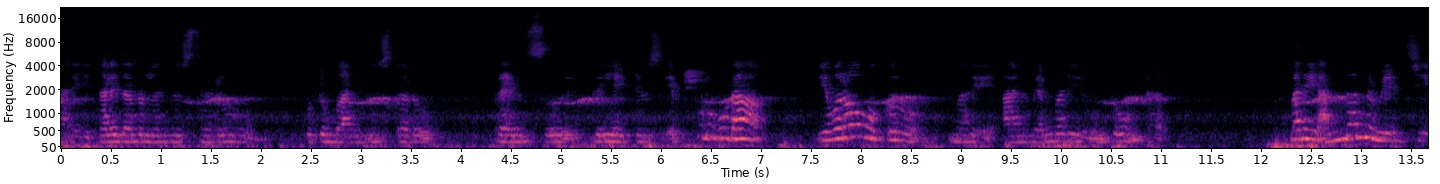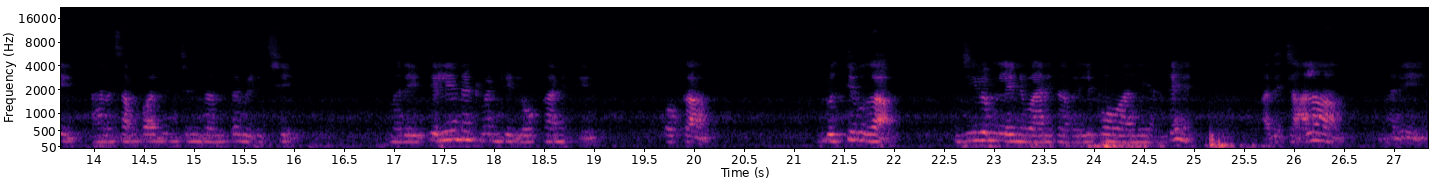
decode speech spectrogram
మరి తల్లిదండ్రులను చూస్తాడు కుటుంబాన్ని చూస్తాడు ఫ్రెండ్స్ రిలేటివ్స్ ఎప్పుడు కూడా ఎవరో ఒకరు మరి ఆయన వెంబడి ఉంటూ ఉంటారు. మరి అందరిని విడిచి ఆయన సంపాదించినదంతా విడిచి మరి తెలియనటువంటి లోకానికి ఒక మృత్యువుగా జీవం లేని వారిగా వెళ్ళిపోవాలి అంటే అది చాలా మరి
